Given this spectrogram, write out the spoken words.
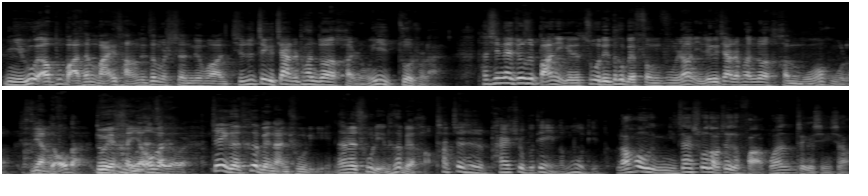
你如果要不把它埋藏的这么深的话，其实这个价值判断很容易做出来。他现在就是把你给做的特别丰富，让你这个价值判断很模糊了，两摇摆对，很摇摆摇摆，这个特别难处理，但是处理的特别好。他这是拍这部电影的目的。然后你再说到这个法官这个形象，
